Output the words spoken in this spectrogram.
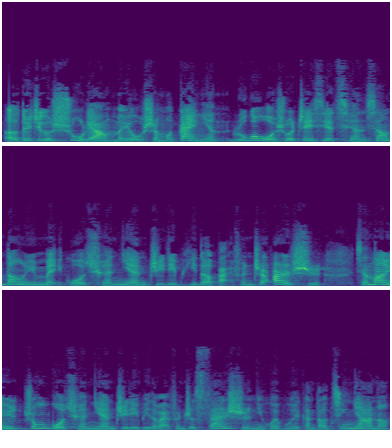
呃对这个数量没有什么概念。如果我说这些钱相当于美国全年 GDP 的百分之二十，相当于中国全年 GDP 的百分之三十，你会不会感到惊讶呢？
